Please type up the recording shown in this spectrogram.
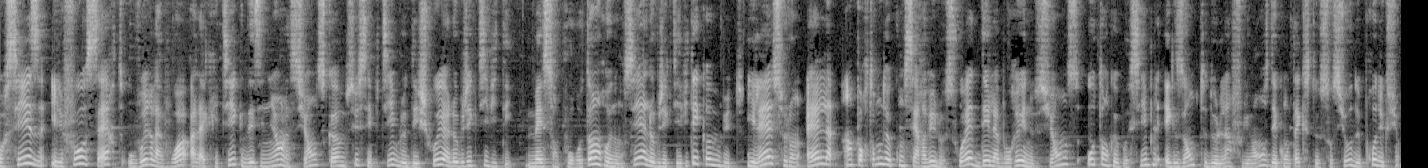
Pour Sees, il faut certes ouvrir la voie à la critique désignant la science comme susceptible d'échouer à l'objectivité mais sans pour autant renoncer à l'objectivité comme but. Il est, selon elle, important de conserver le souhait d'élaborer une science autant que possible exempte de l'influence des contextes sociaux de production.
